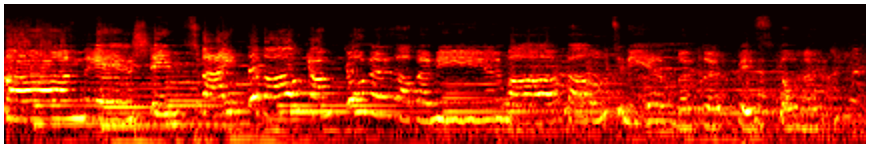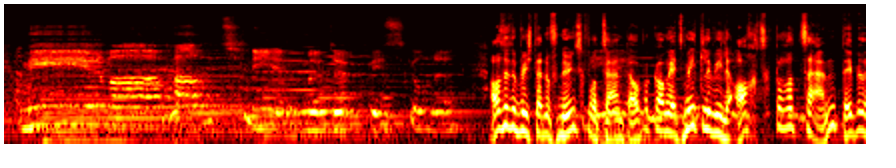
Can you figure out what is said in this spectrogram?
Han erst im zweiten Wahlgang gewonnen, aber mir mag halt niemand etwas gewonnen. Mir niemand etwas gewonnen. Also du bist dann auf 90 Prozent runtergegangen, jetzt mittlerweile 80 Prozent, eben,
